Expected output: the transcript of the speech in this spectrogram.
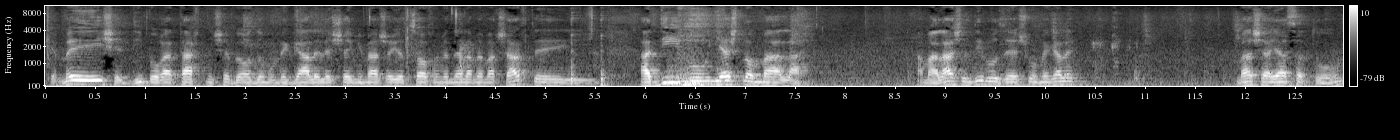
כמי שדיבור התחתן שבאודום הוא מגלה לשם ממה שיוצאופן ונעלם במחשבתי. הדיבור יש לו מעלה. המעלה של דיבור זה שהוא מגלה. מה שהיה סתום,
